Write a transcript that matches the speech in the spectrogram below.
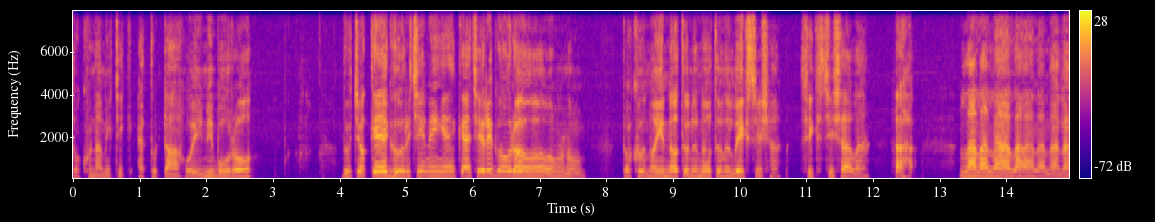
তখন আমি ঠিক এতটা হইনি বুড়ো দু চোখে ঘুরছি নিয়ে ক্যাচের গোড়ো তখন ওই নতুন নতুন লেখছি শিখছি শালা লা লা লা লা লা লা লা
